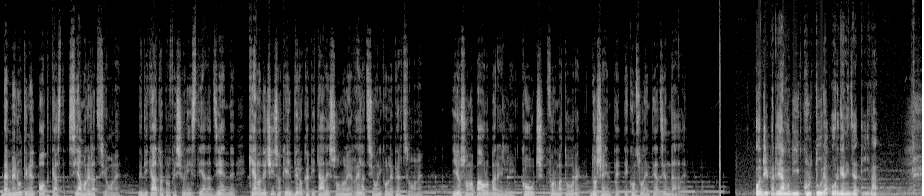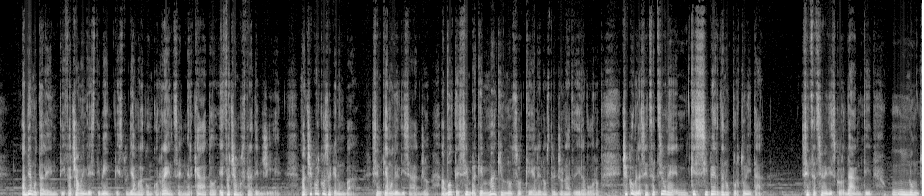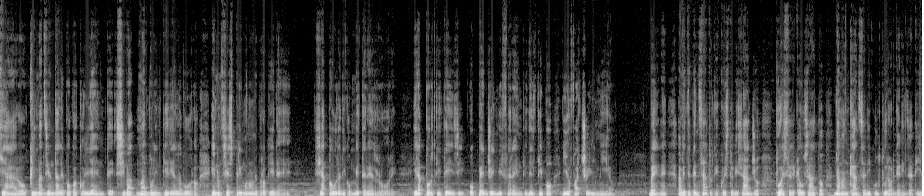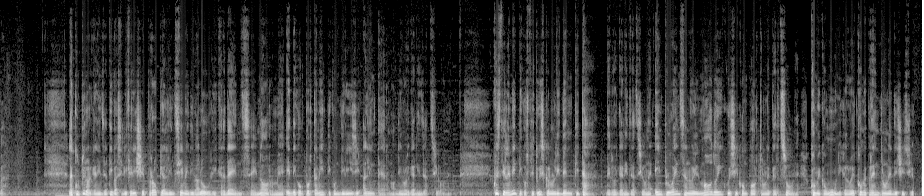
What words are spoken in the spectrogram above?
Benvenuti nel podcast Siamo Relazione, dedicato ai professionisti e ad aziende che hanno deciso che il vero capitale sono le relazioni con le persone. Io sono Paolo Barelli, coach, formatore, docente e consulente aziendale. Oggi parliamo di cultura organizzativa. Abbiamo talenti, facciamo investimenti, studiamo la concorrenza, il mercato e facciamo strategie, ma c'è qualcosa che non va sentiamo del disagio, a volte sembra che manchi un non so che alle nostre giornate di lavoro. C'è come la sensazione mm, che si perdano opportunità. Sensazioni discordanti, un non chiaro, clima aziendale poco accogliente, si va malvolentieri al lavoro e non si esprimono le proprie idee. Si ha paura di commettere errori. I rapporti tesi o peggio indifferenti del tipo io faccio il mio. Bene, avete pensato che questo disagio può essere causato da mancanza di cultura organizzativa? La cultura organizzativa si riferisce proprio all'insieme di valori, credenze, norme e dei comportamenti condivisi all'interno di un'organizzazione. Questi elementi costituiscono l'identità dell'organizzazione e influenzano il modo in cui si comportano le persone, come comunicano e come prendono le decisioni.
